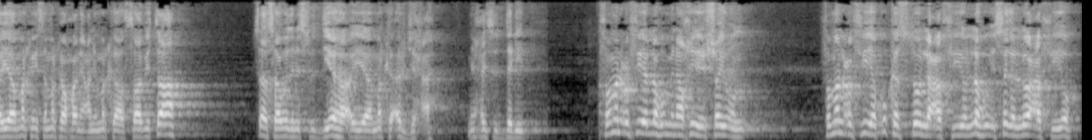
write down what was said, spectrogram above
ayaa markaysa marka waxaan yani markaa haabita ah. Saas aawadeed nisfu diyaha ayaa marka arjax ah min xaysu daliil. Faman cufiya lahu min akhiihi shayun faman cufiya ku kastoo la cafiyo lahu isaga loo cafiyo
